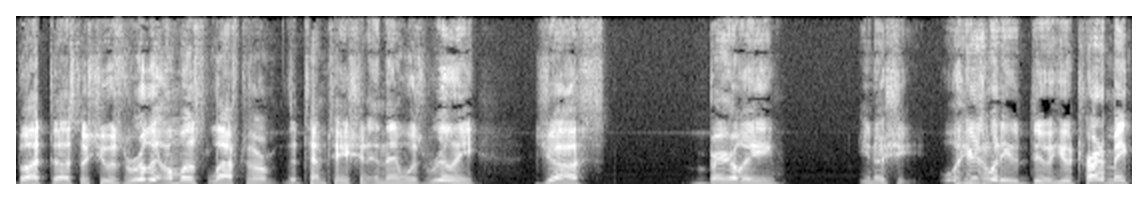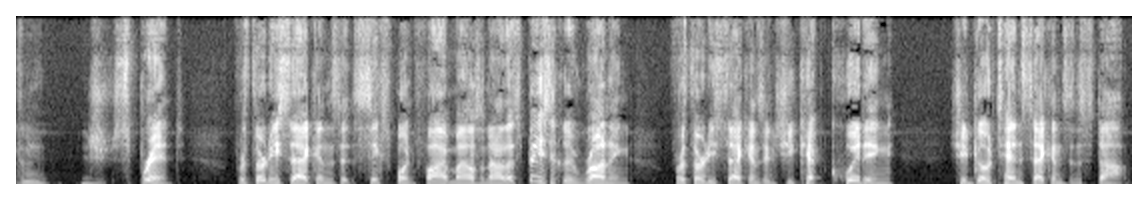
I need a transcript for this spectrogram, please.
But uh, so she was really almost left the temptation and then was really just barely, you know, she. Well, here's what he would do he would try to make them j- sprint for 30 seconds at 6.5 miles an hour. That's basically running for 30 seconds, and she kept quitting. She'd go 10 seconds and stop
